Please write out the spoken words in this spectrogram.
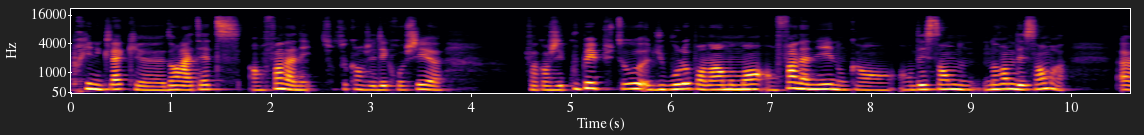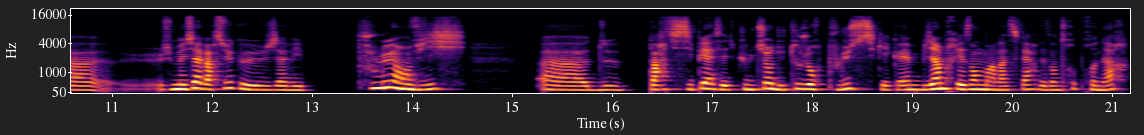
pris une claque dans la tête en fin d'année, surtout quand j'ai décroché, enfin quand j'ai coupé plutôt du boulot pendant un moment en fin d'année, donc en, en décembre, novembre-décembre. je me suis aperçue que j'avais plus envie euh, de participer à cette culture du toujours plus qui est quand même bien présente dans la sphère des entrepreneurs,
